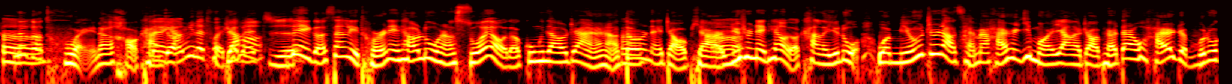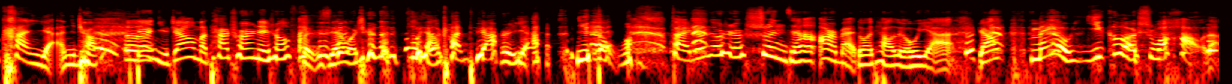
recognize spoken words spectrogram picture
那个腿呢好看。对，杨幂的腿特别直。那个三里屯那条路上所有的公交站上都是那照片。于是那天我就看。了一路。我明知道前面还是一模一样的照片，但是我还是忍不住看一眼，你知道？但是你知道吗？他穿着那双粉鞋，我真的不想看第二眼，你懂吗？反正就是瞬间二百多条留言，然后没有一个说好的，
